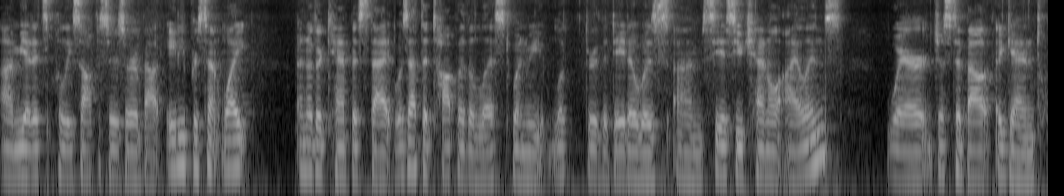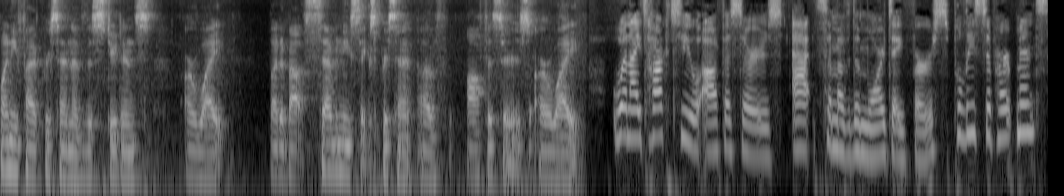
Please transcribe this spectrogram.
um, yet its police officers are about 80% white. Another campus that was at the top of the list when we looked through the data was um, CSU Channel Islands, where just about, again, 25% of the students are white, but about 76% of officers are white. When I talked to officers at some of the more diverse police departments,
